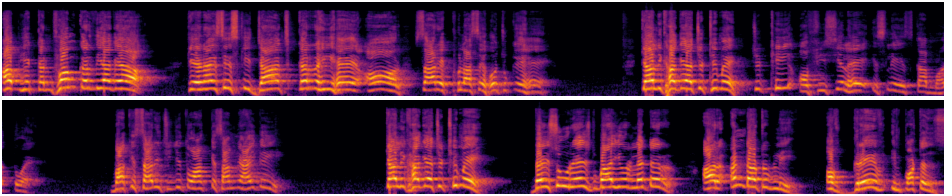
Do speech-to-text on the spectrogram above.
अब यह कंफर्म कर दिया गया कि एनआईसी इसकी जाँच कर रही है और सारे खुलासे हो चुके हैं। क्या लिखा गया चिट्ठी में? चिट्ठी ऑफिशियल है, इसलिए इसका महत्व है। बाकी सारी चीज़ें तो आँख के सामने आई गई। क्या लिखा गया चिट्ठी में? The issue raised by your letter are undoubtedly of grave importance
